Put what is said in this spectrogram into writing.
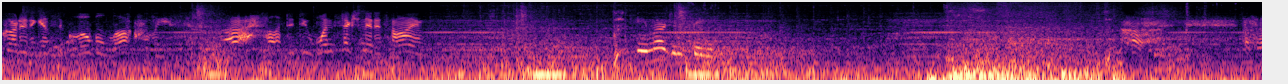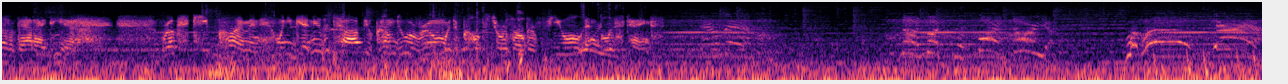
Safeguarded against a global lock release. Ah, I'll have to do one section at a time. Emergency. That's not a bad idea. Rook, keep climbing. When you get near the top, you'll come to a room where the cult stores all their fuel and bliss tanks. Not much for fun, are you? Woohoo! Yeah!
